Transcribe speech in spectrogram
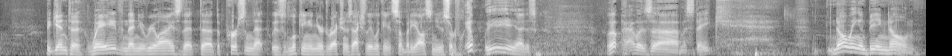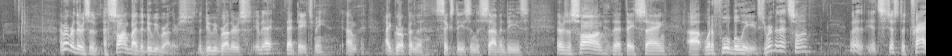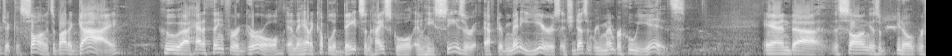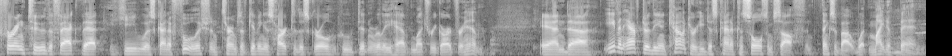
begin to wave and then you realize that uh, the person that is looking in your direction is actually looking at somebody else and you just sort of, yep, yeah, just, whoop, that was a mistake. Knowing and being known. I remember there was a, a song by the Doobie Brothers. The Doobie Brothers, that, that dates me. Um, I grew up in the 60s and the 70s. There's a song that they sang, uh, What a Fool Believes. Do you remember that song? It's just a tragic song. It's about a guy who uh, had a thing for a girl, and they had a couple of dates in high school, and he sees her after many years, and she doesn't remember who he is. And uh, the song is, you know, referring to the fact that he was kind of foolish in terms of giving his heart to this girl who didn't really have much regard for him. And uh, even after the encounter, he just kind of consoles himself and thinks about what might have been.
